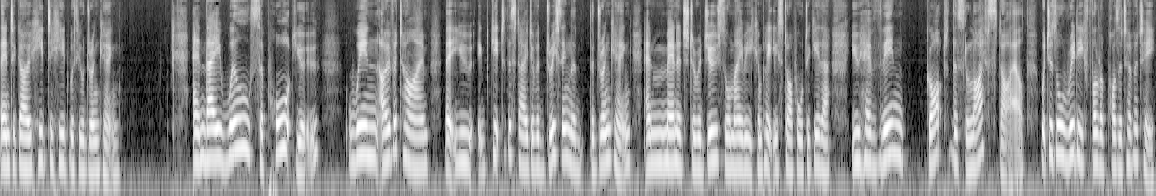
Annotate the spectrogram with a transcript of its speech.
than to go head to head with your drinking. And they will support you when over time that you get to the stage of addressing the, the drinking and manage to reduce or maybe completely stop altogether, you have then got this lifestyle which is already full of positivity.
